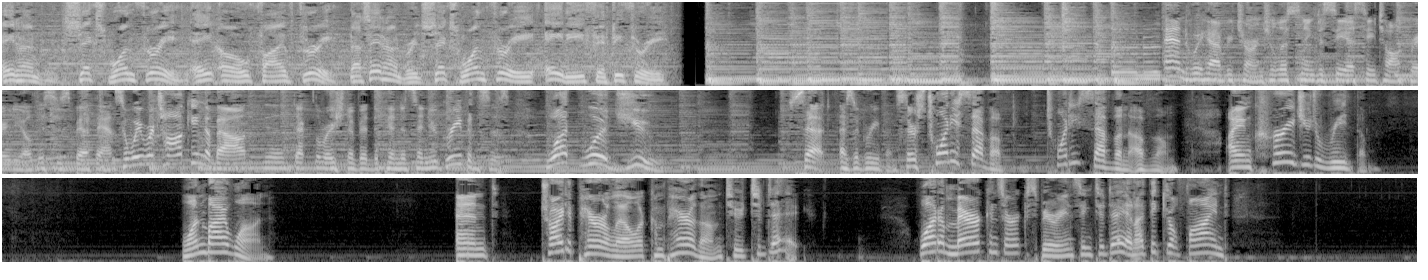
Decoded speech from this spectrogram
800 613 8053. That's 800 613 8053. And we have returned. You're listening to CSC Talk Radio. This is Beth Ann. So we were talking about the Declaration of Independence and your grievances. What would you set as a grievance? There's 27, 27 of them. I encourage you to read them one by one and try to parallel or compare them to today. What Americans are experiencing today. And I think you'll find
